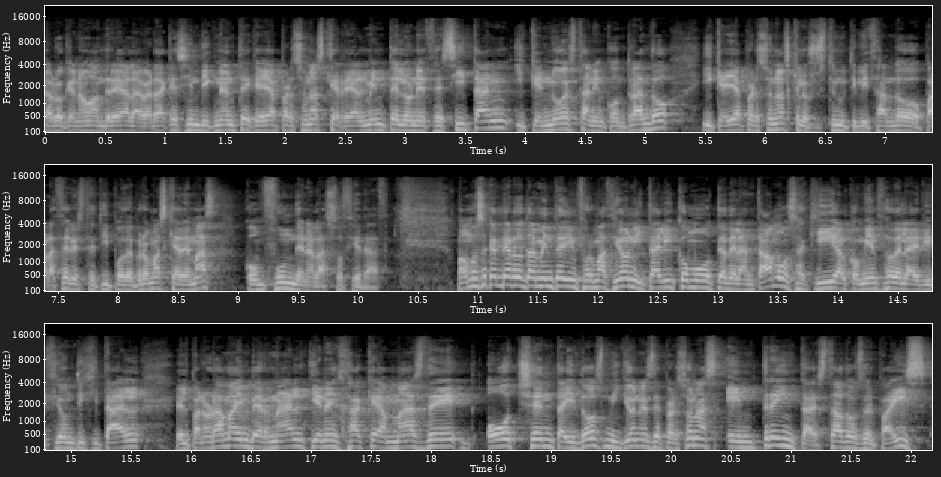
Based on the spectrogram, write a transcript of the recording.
Claro que no, Andrea. La verdad que es indignante que haya personas que realmente lo necesitan y que no están encontrando y que haya personas que los estén utilizando para hacer este tipo de bromas que además confunden a la sociedad. Vamos a cambiar totalmente de información y tal y como te adelantamos aquí al comienzo de la edición digital, el panorama invernal tiene en jaque a más de 82 millones de personas en 30 estados del país.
